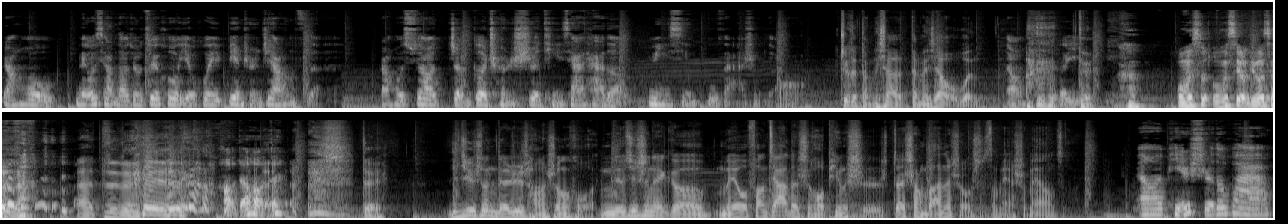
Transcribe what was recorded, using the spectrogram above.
然后没有想到就最后也会变成这样子，然后需要整个城市停下它的运行步伐什么的。哦，这个等一下，等一下我问。哦，可以，对我们是我们是有流程的。啊，对对对 好的好的。对，你继续说你的日常生活，你尤其是那个没有放假的时候，平时在上班的时候是怎么样，什么样子？呃，平时的话，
